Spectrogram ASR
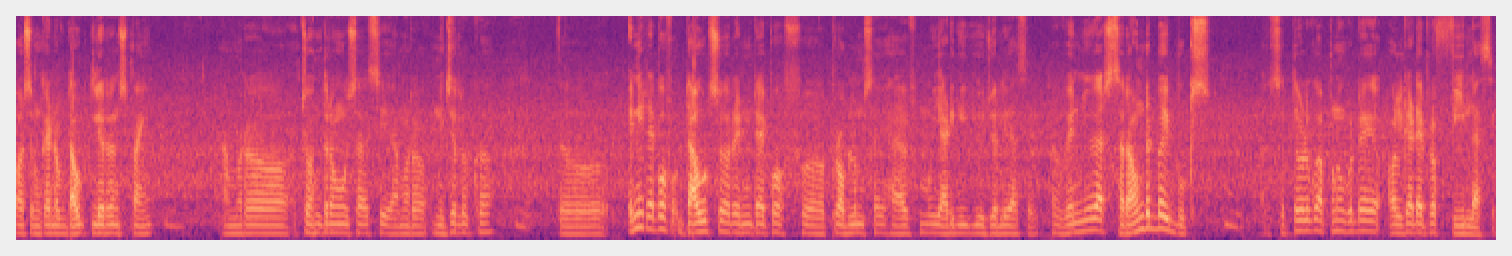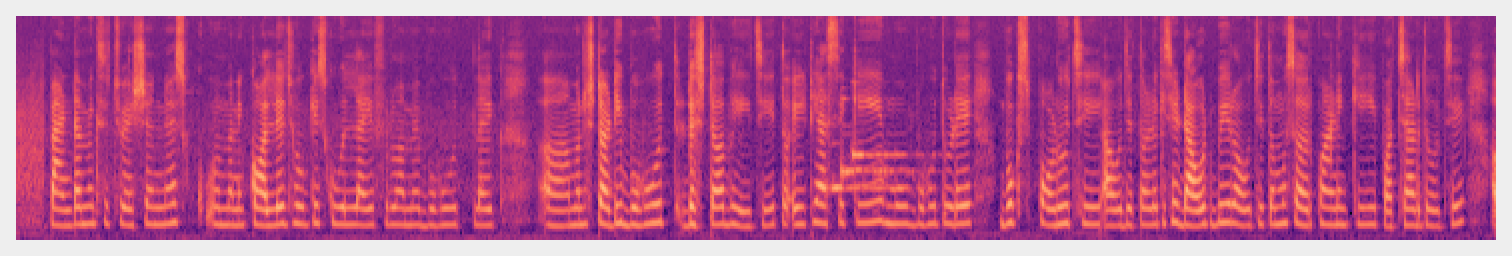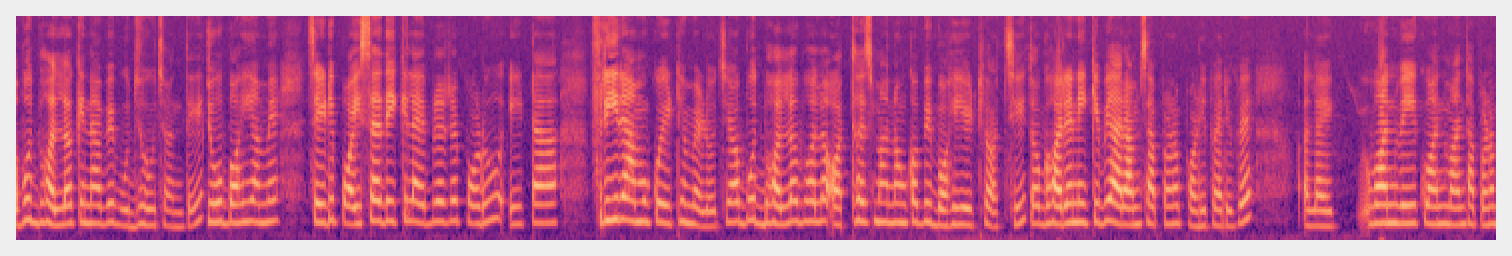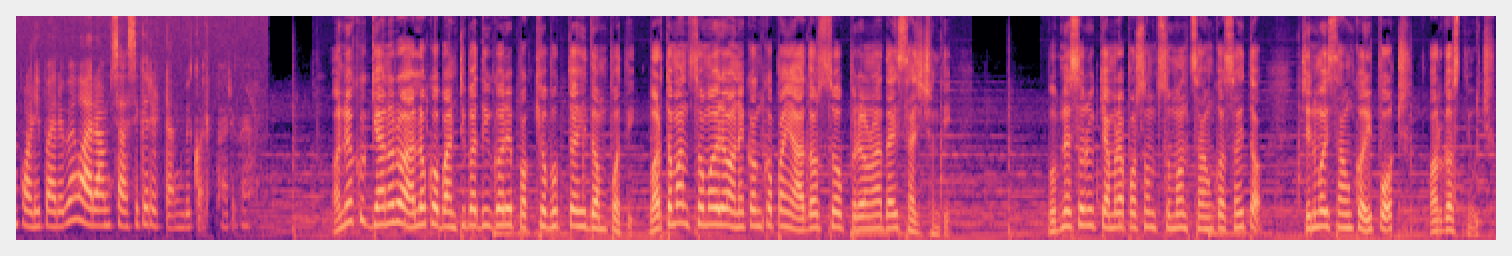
or some kind of doubt clearance ପାଇଁ ଆମର ଚନ୍ଦ୍ରମୂଷା ସିଏ ଆମର ନିଜ ଲୋକ। So any type of doubts or any type of uh, problems I have ମୁଁ ୟାଡ଼ିକି ୟୁଜୁଆଲି ଆସେ when you are surrounded by books ସେତେବେଳକୁ ଆପଣଙ୍କୁ ଗୋଟେ ଅଲଗା ଟାଇପ୍ର ଫିଲ୍ ଆସେ पैंडमिक सिचुएशन ने माने कॉलेज हो कि स्कूल लाइफ रू आम बहुत लाइक आम स्टडी बहुत डिस्टर्ब होती तो ये आसिकी मु बहुत गुड़े बुक्स पढ़ुची जो किसी डाउट भी रोचे तो मुझे सर को आणिकी पचार दूचे आ बहुत भल भी बुझाऊँच जो बही आम से पैसा देके लाइब्रेरी पढ़ू यहाँ फ्री आमको ये मिलूँ आ बहुत भल भल अथर्स मान भी बही ये अच्छी। तो घरे नहीं भी आराम से आप पढ़ी पारे like one week one month ଆପଣ ପଢ଼ିପାରିବେ ଆଉ ଆରାମସେ ଆସିକି ରିଟର୍ଣ୍ଣ ବି କରିପାରିବେ। ଅନ୍ୟକୁ ଜ୍ଞାନର ଆଲୋକ ବାଣ୍ଟିବା ଦିଗରେ ପକ୍ଷଭୁକ୍ତ ଏହି ଦମ୍ପତି ବର୍ତ୍ତମାନ ସମୟରେ ଅନେକଙ୍କ ପାଇଁ ଆଦର୍ଶ ଓ ପ୍ରେରଣାଦାୟୀ ସାଜିଛନ୍ତି। ଭୁବନେଶ୍ୱରରୁ କ୍ୟାମେରା ପର୍ସନ ସୁମନ ସାହୁଙ୍କ ସହିତ ଚିନ୍ମୟୀ ସାହୁଙ୍କ ରିପୋର୍ଟ ଅର୍ଗସ୍ ନ୍ୟୁଜ୍।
